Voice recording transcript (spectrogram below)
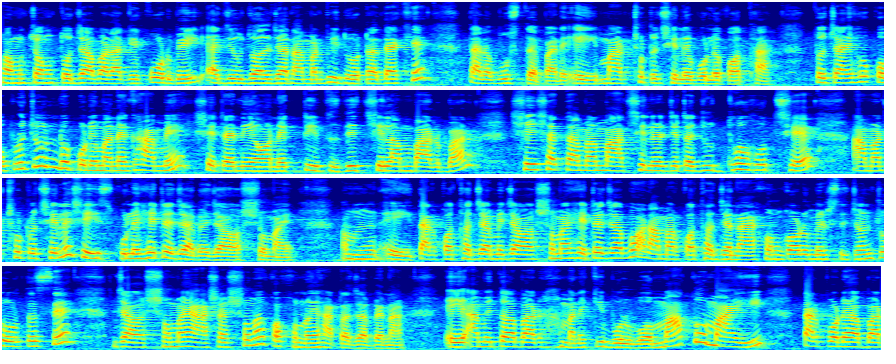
ভংচং তো যাবার আগে করবেই। অ্যাজ ইউজাল যারা আমার ভিডিওটা দেখে, তারা বুঝতে পারে। এই মার ছোট ছেলে বলে কথা। তো যাই হোক, ও প্রচণ্ড পরিমাণে ঘামে। সেটা নিয়ে অনেক টিপস দিচ্ছিলাম বারবার। সেই সাথে আমার মা ছেলের যেটা যুদ্ধ হচ্ছে, আমার ছোট ছেলে সেই স্কুলে হেঁটে যাবে যাওয়ার সময়। এই তার কথা যে আমি যাওয়ার সময় হেঁটে যাব আর আমার কথা যে না, এখন গরমের সিজন চলতেছে, যাওয়ার সময়, আসার সময় কখনোই হাঁটা যাবে না। এই আমি তো আবার মানে কি বলব, মা তো মাই, তারপরে আবার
